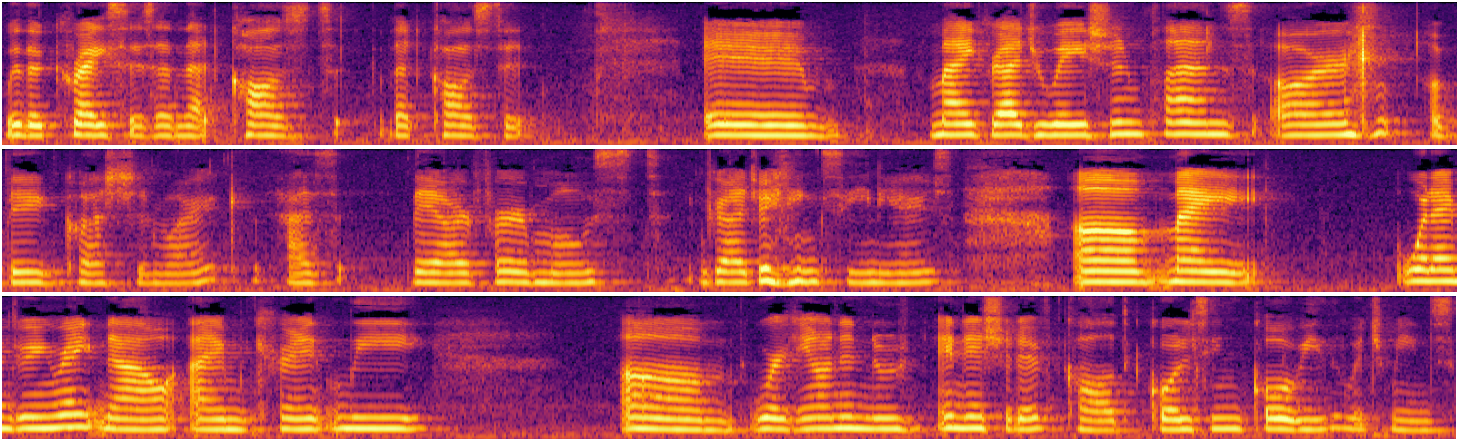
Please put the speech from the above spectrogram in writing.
with a crisis and that caused that caused it. Um, my graduation plans are a big question mark, as they are for most graduating seniors. Um, my what I'm doing right now, I'm currently um, working on a new initiative called Col Sin COVID, which means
